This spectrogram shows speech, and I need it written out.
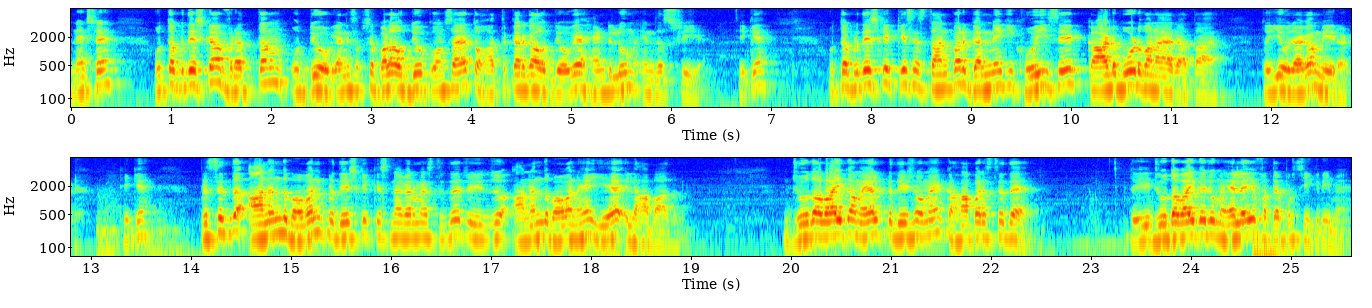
नेक्स्ट है, उत्तर प्रदेश का वृहत्तम उद्योग, यानी सबसे बड़ा उद्योग कौन सा है? तो हथकरघा उद्योग है, हैंडलूम इंडस्ट्री है। ठीक है? उत्तर प्रदेश के किस स्थान पर गन्ने की खोई से कार्डबोर्ड बनाया जाता है? तो ये हो जाएगा मेरठ, ठीक है? प्रसिद्ध आनंद भवन प्रदेश के किस नगर में स्थित है? जो ये जो आनंद भवन है यह है इलाहाबाद में। जोधाबाई का महल प्रदेशों में कहाँ पर स्थित है? तो ये जोधाबाई का जो महल है, ये फतेहपुर सीकरी में है।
